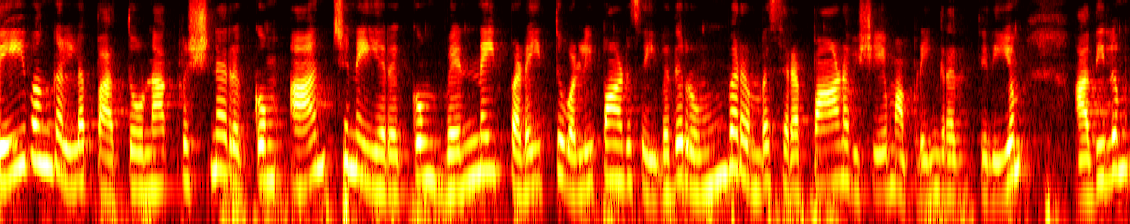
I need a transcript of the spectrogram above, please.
தெய்வங்களில் பார்த்தோன்னா கிருஷ்ணருக்கும் ஆஞ்சநேயருக்கும் வெண்ணெய் படைத்து வழிபாடு செய்வது ரொம்ப ரொம்ப சிறப்பான விஷயம் அப்படிங்கிறது தெரியும். அதிலும்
